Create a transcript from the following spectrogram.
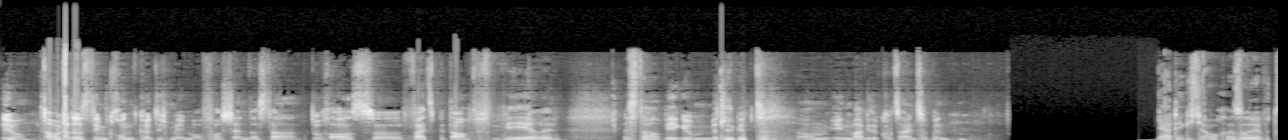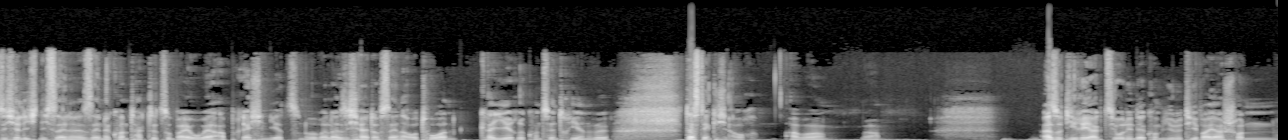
Ja, aber gerade aus dem Grund könnte ich mir eben auch vorstellen, dass da durchaus, äh, falls Bedarf wäre, es da Wege und Mittel gibt, um ihn mal wieder kurz einzubinden. Ja, denke ich auch. Also er wird sicherlich nicht seine, seine Kontakte zu BioWare abbrechen jetzt, nur weil er sich halt auf seine Autorenkarriere konzentrieren will. Das denke ich auch. Aber ja. Also die Reaktion in der Community war ja schon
